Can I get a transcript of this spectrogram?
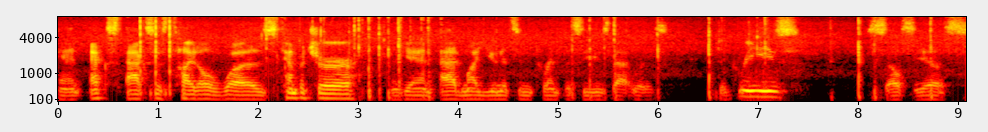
And x-axis title was temperature. Again, add my units in parentheses. That was degrees Celsius.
